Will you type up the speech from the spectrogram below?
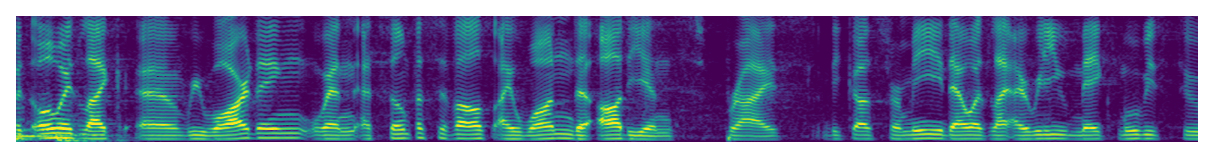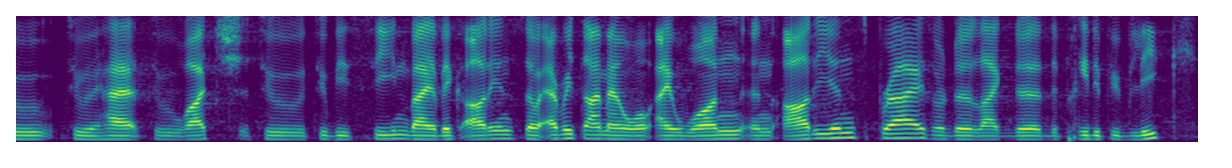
was always like uh, rewarding when at film festivals I won the audience prize because for me that was like I really make movies to to have to watch to to be seen by a big audience. So every time I, I won an audience prize or the like the the prix du public.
